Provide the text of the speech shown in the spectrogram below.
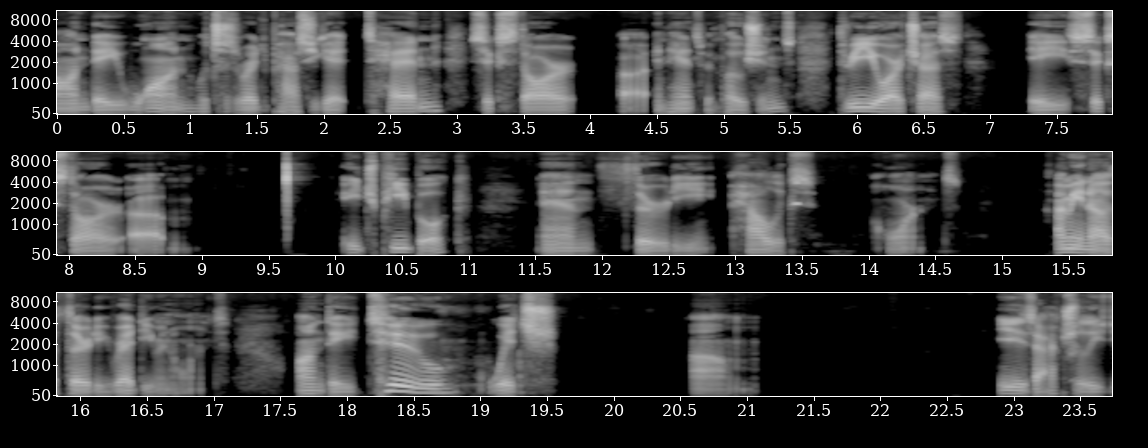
on day one, which is already passed, you get 10 six star uh, enhancement potions, three UR chests, a six star um, HP book, and 30 Howlex horns. I mean, uh, 30 red demon horns. On day two, which um, is actually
